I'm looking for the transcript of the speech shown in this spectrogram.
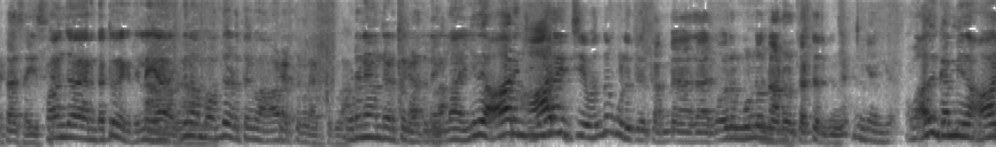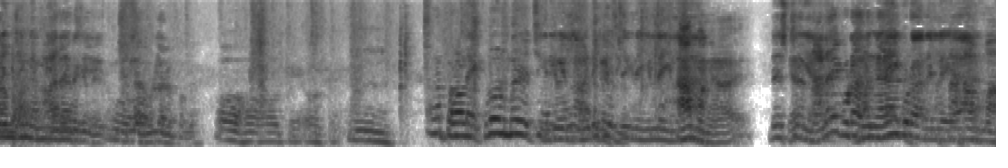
எட்டாம் சைஸ் பதினஞ்சாயிரம் தட்டு இருக்குது இல்லையா? இது நம்ம வந்து எடுத்துக்கலாம் ஆர்டர் எடுத்துக்கலாம் எடுத்துக்கலாம். உடனே வந்து எடுத்துக்கலாம் இல்லைங்களா? இது ஆறு இன்ச்சு வந்து உங்களுக்கு கம்மியா தான் இருக்கு. ஒரு முந்நூறு நானூறு தட்டு இருக்குங்க. இங்க இங்க. அதுவும் கம்மி தான். கம்மியாக ஆறு தான் இருக்குது. உள்ள இருப்போங்க. ஓஹோ ஓகே ஓகே. ம். ஆனால் பரவாயில்ல குடோன் மாதிரி வச்சுக்கிறீங்க. அடுக்கி வச்சுக்கிறீங்க இல்லைங்களா? ஆமாங்க. நனையக்கூடாதுங்க. நனையக்கூடாது இல்லையா? ஆமா.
